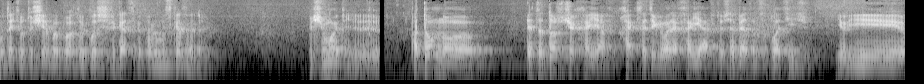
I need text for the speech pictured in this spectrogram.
вот эти вот ущербы по той классификации, которую мы сказали. Почему это? Потом, но это тоже человек хаяв. Кстати говоря, хаяв, то есть обязан заплатить и, и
